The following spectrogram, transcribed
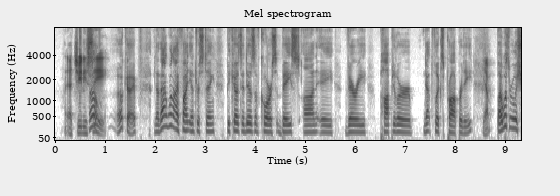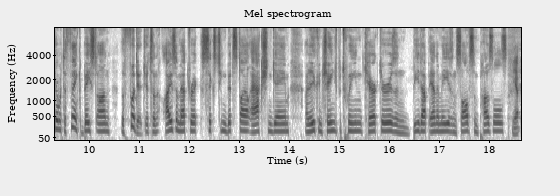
at GDC. Oh, okay. Now, that one I find interesting because it is, of course, based on a very popular Netflix property. Yep. But I wasn't really sure what to think based on the footage. It's an isometric 16 bit style action game. I know you can change between characters and beat up enemies and solve some puzzles. Yep.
